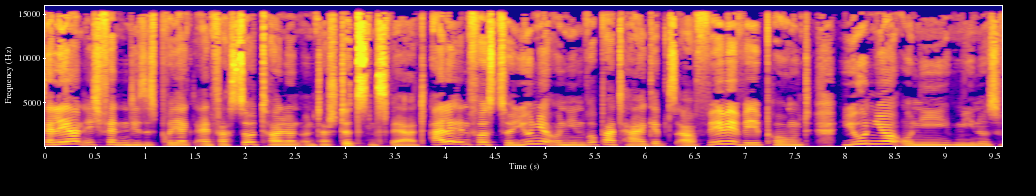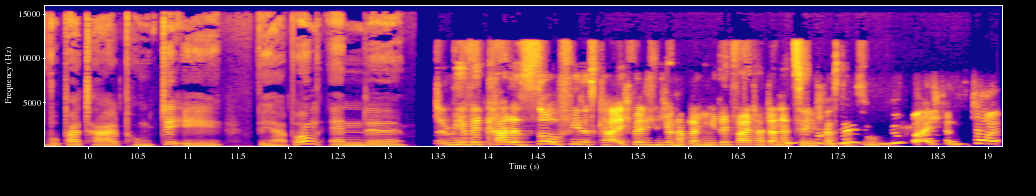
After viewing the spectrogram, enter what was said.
Talea und ich finden dieses Projekt einfach so toll und unterstützenswert. Alle Infos zur Junior Uni in Wuppertal gibt's auf www junioruni-wuppertal.de. Werbung Ende. Mir wird gerade so vieles klar. Ich will dich nicht unterbrechen. Red weiter, dann erzähle ich was dazu. Super, ich finde es toll.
